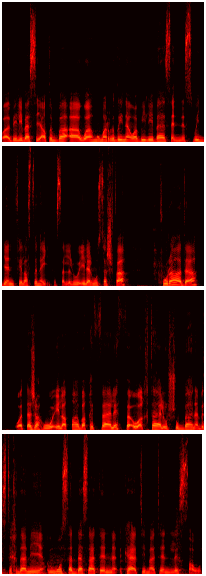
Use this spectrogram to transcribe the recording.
وبلباس أطباء وممرضين وبلباس نسوي فلسطيني تسللوا إلى المستشفى. فرادى واتجهوا إلى الطابق الثالث واغتالوا الشبان باستخدام مسدسات كاتمة للصوت.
